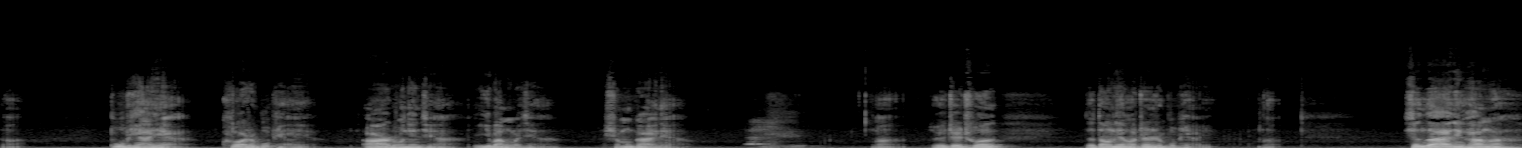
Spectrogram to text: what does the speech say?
啊，不便宜，可是不便宜，二十多年前一万块钱，什么概念啊？所以这车在当年可真是不便宜啊。现在你看看，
